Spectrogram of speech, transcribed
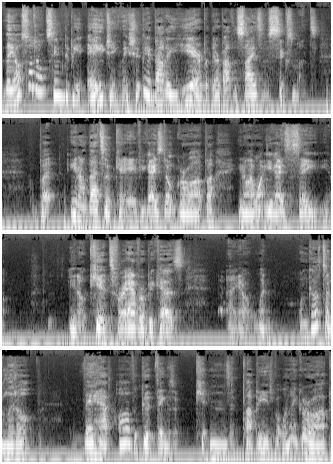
they also don't seem to be aging. They should be about a year, but they're about the size of six months. But you know that's okay if you guys don't grow up. Uh, you know I want you guys to say you know you know kids forever because uh, you know when when goats are little, they have all the good things of kittens and puppies, but when they grow up,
